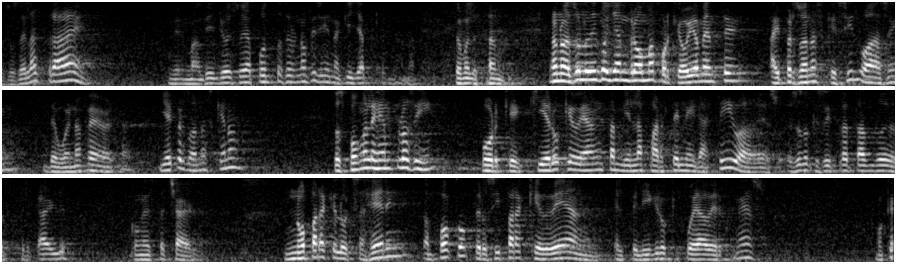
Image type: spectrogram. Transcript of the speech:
eso se las trae. Y Más bien yo estoy a punto de hacer una oficina aquí ya, pero no, no, estoy molestando. No, no, eso lo digo ya en broma porque obviamente hay personas que sí lo hacen de buena fe, ¿verdad? Y hay personas que no. Entonces pongo el ejemplo así porque quiero que vean también la parte negativa de eso. Eso es lo que estoy tratando de explicarles con esta charla. No para que lo exageren tampoco, pero sí para que vean el peligro que puede haber con eso. ¿Ok?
